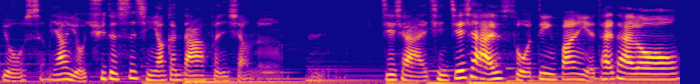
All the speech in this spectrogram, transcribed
有什么样有趣的事情要跟大家分享呢？嗯，接下来请接下来锁定方野太太喽。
